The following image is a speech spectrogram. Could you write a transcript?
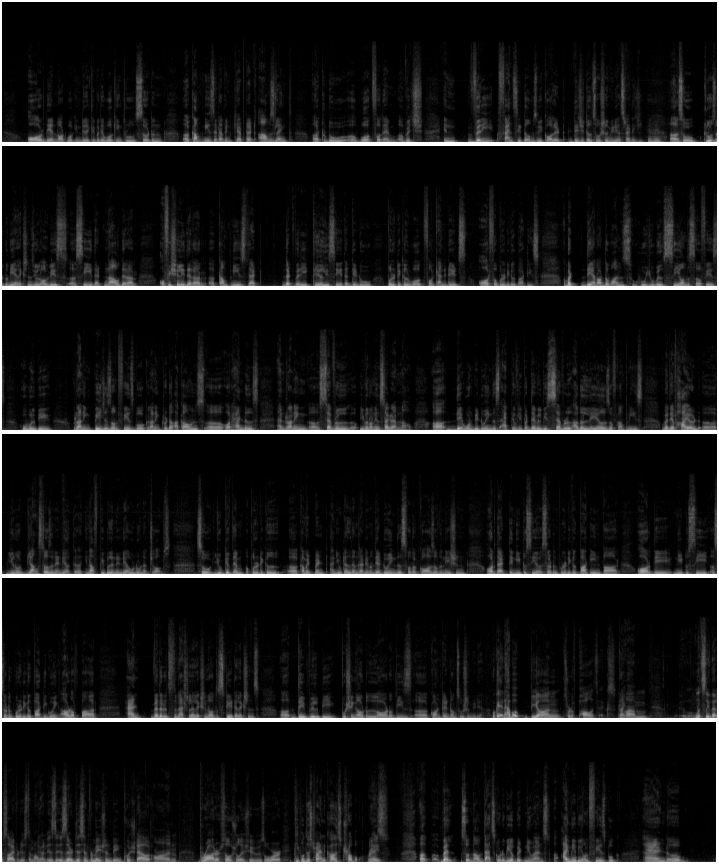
or they are not working directly, but they're working through certain uh, companies that have been kept at arm's length uh, to do uh, work for them, uh, which in very fancy terms we call it digital social media strategy. Mm-hmm. Uh, so closer to the elections, you'll always uh, see that now there are officially there are companies that that very clearly say that they do political work for candidates or for political parties. But they are not the ones who you will see on the surface who will be running pages on Facebook, running Twitter accounts uh, or handles, and running uh, several, uh, even on Instagram now. Uh, they won't be doing this actively, but there will be several other layers of companies where they've hired, uh, you know, youngsters in India. There are enough people in India who don't have jobs. So you give them a political uh, commitment and you tell them that you know they're doing this for the cause of the nation, or that they need to see a certain political party in power, or they need to see a certain political party going out of power. And whether it's the national election or the state elections, uh, they will be pushing out a lot of these uh, content on social media. Okay, and how about beyond sort of politics? Right. Um, let's leave that aside for just a moment. Yeah. Is, is there disinformation being pushed out on broader social issues or people just trying to cause trouble, right? Yes. Uh, well, so now that's going to be a bit nuanced. I may be on Facebook, and uh,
